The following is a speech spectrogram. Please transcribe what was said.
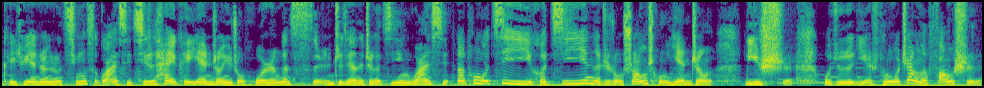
可以去验证一种亲子关系，其实它也可以验证一种活人跟死人之间的这个基因关系。那通过记忆和基因的这种双重验证历史，我觉得也是通过这样的方式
